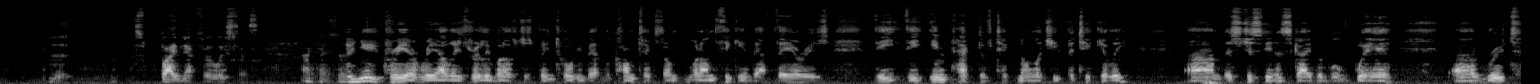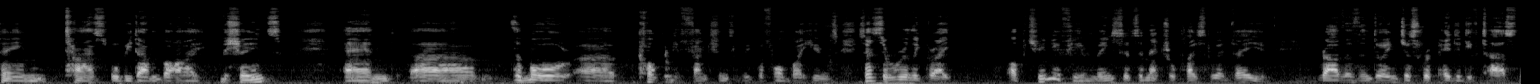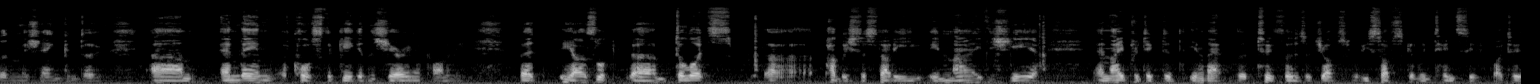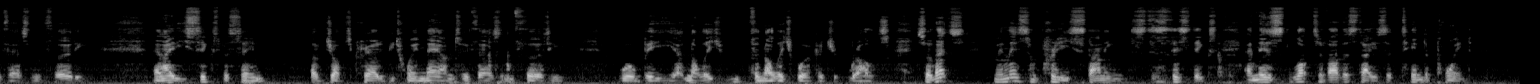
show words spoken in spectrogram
the, explain that for the listeners? Okay, so the new career reality is really what I've just been talking about in the context. I'm, what I'm thinking about there is the the impact of technology, particularly. Um, it's just inescapable where uh, routine tasks will be done by machines, and um, the more uh, cognitive functions will be performed by humans. So that's a really great opportunity for human beings. It's a natural place to add value rather than doing just repetitive tasks that a machine can do. Um, and then, of course, the gig and the sharing economy. But, you know, I was look, um, Deloitte's uh, published a study in May this year, and they predicted in that that two thirds of jobs will be soft skill intensive by 2030, and 86% of jobs created between now and 2030 will be uh, knowledge for knowledge worker roles. So that's I mean, there's some pretty stunning statistics, and there's lots of other studies that tend to point.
